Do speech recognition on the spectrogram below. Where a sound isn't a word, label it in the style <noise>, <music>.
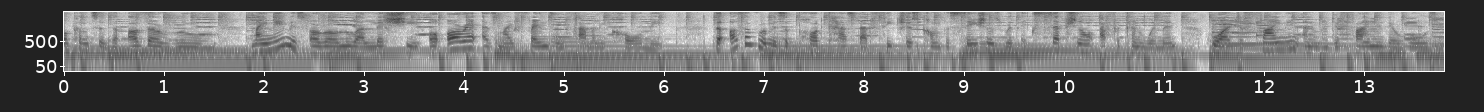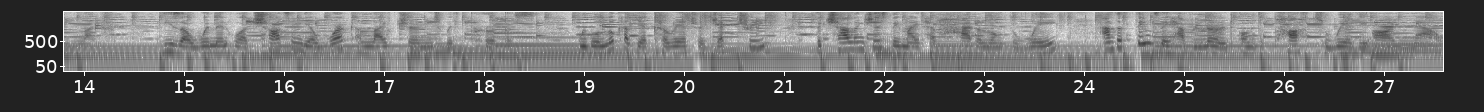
welcome to the other room. My name is Oreoluwa Lesi, or Ore as my friends and family call me. The Other Room is a podcast that features conversations with exceptional African women who are defining and redefining their roles in life. These are women who are charting their work and life journeys with purpose. We will look at their career trajectory, the challenges they might have had along the way, and the things they have learned on the path to where they are now.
